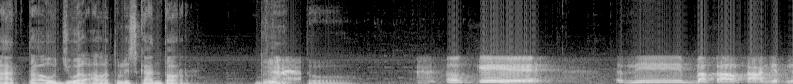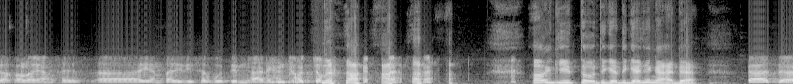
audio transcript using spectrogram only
atau jual alat tulis kantor, gitu. Oke, ini bakal kaget nggak kalau yang saya eh, yang tadi disebutin nggak ada yang cocok. Oh gitu, tiga-tiganya nggak ada. Nggak ada.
